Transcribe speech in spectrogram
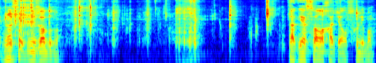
Но сегодня не забуду. Так, я сало хотел с хлебом.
